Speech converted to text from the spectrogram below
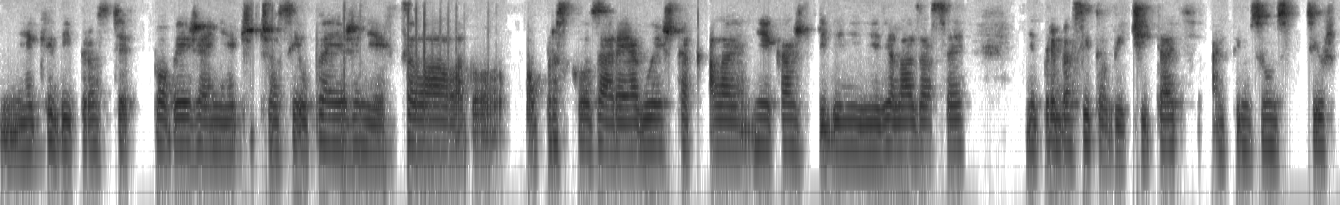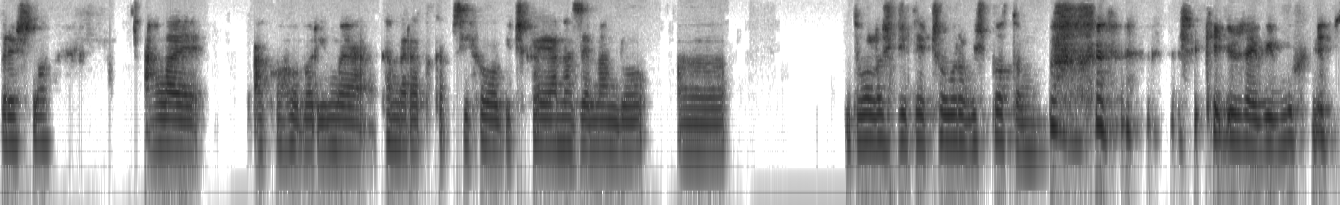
niekedy proste povieš aj niečo, čo si úplne že nechcela, alebo oprsklo zareaguješ, tak ale nie každý deň nedela zase. Netreba si to vyčítať, aj tým som si už prešla, ale ako hovorí moja kamarátka psychologička Jana Zemandl, uh, dôležité čo urobíš potom, keď už aj vybuchneš.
